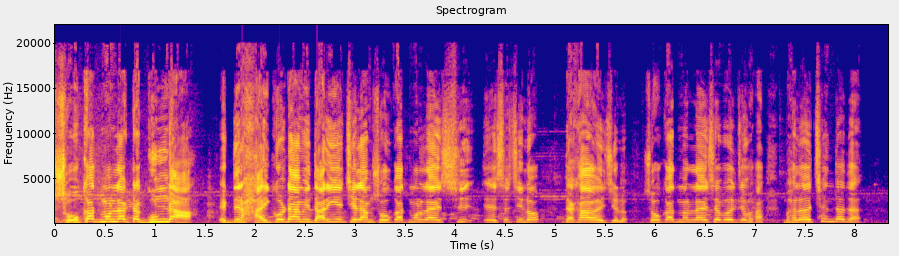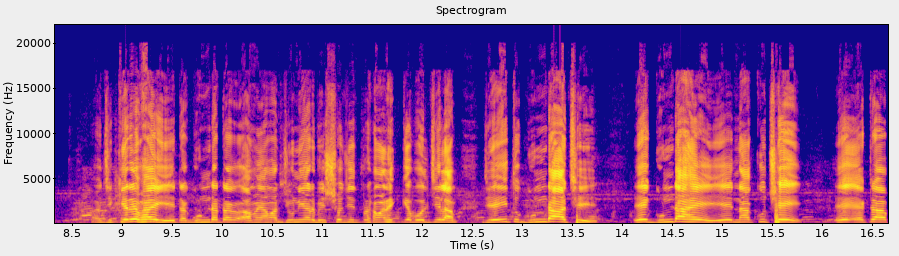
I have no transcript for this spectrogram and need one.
শৌকাত মোল্লা একটা গুন্ডা। একদিন হাইকোর্টে আমি দাঁড়িয়েছিলাম, শৌকাত মোল্লা এসে- এসেছিল, দেখা হয়েছিল। শৌকাত মোল্লা এসে বলছে, "ভা- ভালো আছেন দাদা? বলছি কেরে ভাই? এটা গুন্ডাটা, আমি আমার জুনিয়র বিশ্বজিৎ প্রামাণিককে বলছিলাম যে, এই তো গুন্ডা আছে। এ গুন্ডা হে, এ না কুছে এ একটা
